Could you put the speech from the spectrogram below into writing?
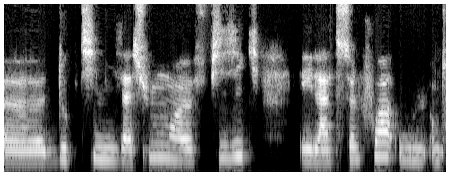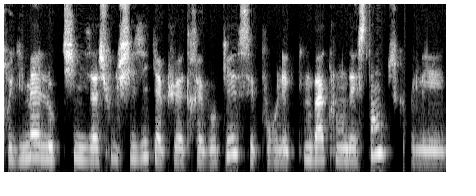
euh, d'optimisation physique. Et la seule fois où, entre guillemets, l'optimisation physique a pu être évoquée, c'est pour les combats clandestins, puisque les,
